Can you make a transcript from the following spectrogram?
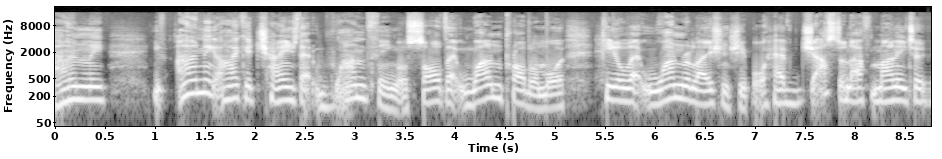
only, if only I could change that one thing or solve that one problem or heal that one relationship or have just enough money to,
